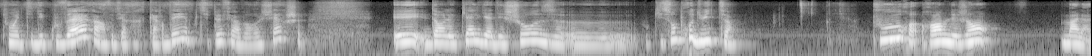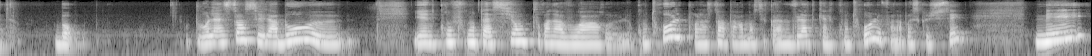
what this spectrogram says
qui ont été découverts, hein, vous irez regarder un petit peu, faire vos recherches, et dans lequel il y a des choses euh, qui sont produites pour rendre les gens malades. Bon, pour l'instant, ces labos, euh, il y a une confrontation pour en avoir euh, le contrôle. Pour l'instant, apparemment, c'est quand même Vlad qui a le contrôle, enfin, d'après ce que je sais. Mais,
